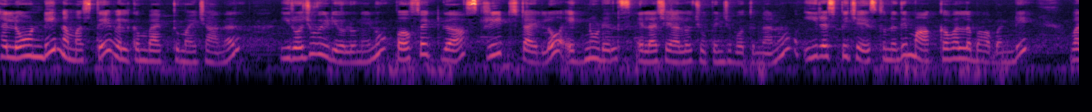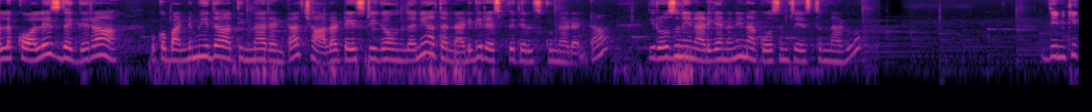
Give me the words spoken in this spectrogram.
హలో అండి నమస్తే welcome back to my channel. ఈరోజు వీడియోలో నేను పర్ఫెక్ట్గా స్ట్రీట్ స్టైల్లో ఎగ్ నూడిల్స్ ఎలా చేయాలో చూపించబోతున్నాను. ఈ రెసిపీ చేస్తున్నది మా అక్క వాళ్ళ బాబండి. వాళ్ళ కాలేజ్ దగ్గర ఒక బండి మీద తిన్నారంట. చాలా టేస్టీగా ఉందని అతన్ని అడిగి రెసిపీ తెలుసుకున్నాడంట. ఈరోజు నేను అడిగానని నా కోసం చేస్తున్నాడు. దీనికి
